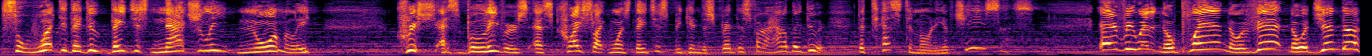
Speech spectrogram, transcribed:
So, what did they do? They just naturally, normally as believers, as Christ like ones, they just begin to spread this fire. How they do it? The testimony of Jesus. Everywhere, no plan, no event, no agenda.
